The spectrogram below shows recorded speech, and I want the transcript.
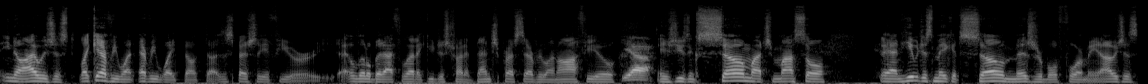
you know I was just like everyone, every white belt does, especially if you're a little bit athletic. You just try to bench press everyone off you. yeah. And he's using so much muscle and he would just make it so miserable for me. I was just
